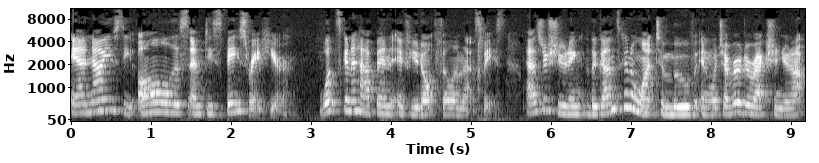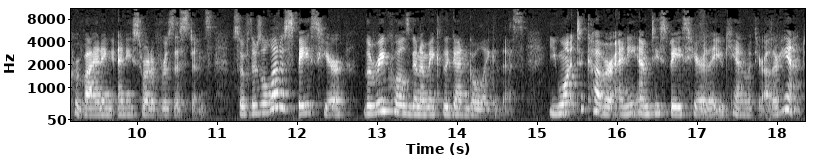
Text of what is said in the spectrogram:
And now you see all this empty space right here. What's gonna happen if you don't fill in that space? As you're shooting, the gun's gonna want to move in whichever direction you're not providing any sort of resistance. So if there's a lot of space here, the recoil is gonna make the gun go like this. You want to cover any empty space here that you can with your other hand.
